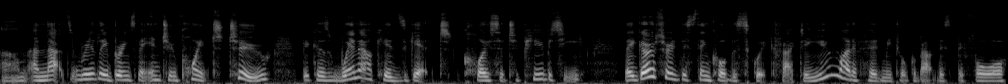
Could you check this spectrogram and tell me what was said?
Um, and that really brings me into point two because when our kids get closer to puberty, they go through this thing called the squick factor. You might have heard me talk about this before.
